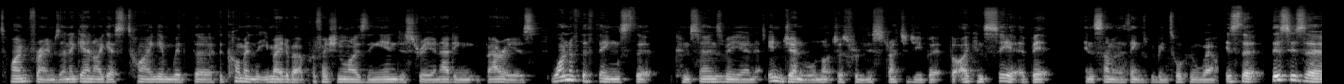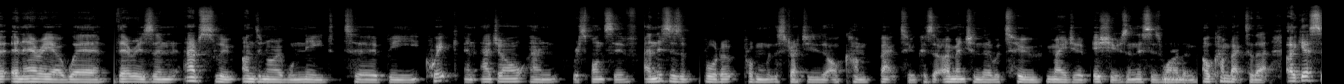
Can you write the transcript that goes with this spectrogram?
timeframes and again i guess tying in with the, the comment that you made about professionalizing the industry and adding barriers one of the things that concerns me and in general not just from this strategy but but i can see it a bit in some of the things we've been talking about is that this is a, an area where there is an absolute undeniable need to be quick and agile and responsive. And this is a broader problem with the strategy that I'll come back to because I mentioned there were two major issues and this is one of them. I'll come back to that. I guess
